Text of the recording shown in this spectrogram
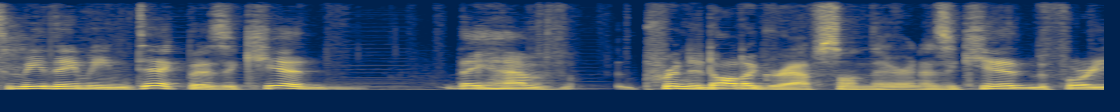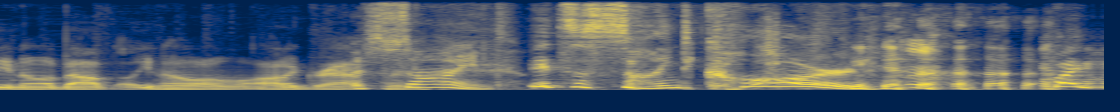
to me, they mean dick. But as a kid, they have printed autographs on there. And as a kid, before you know about you know autographs, and- Signed. it's a signed card by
